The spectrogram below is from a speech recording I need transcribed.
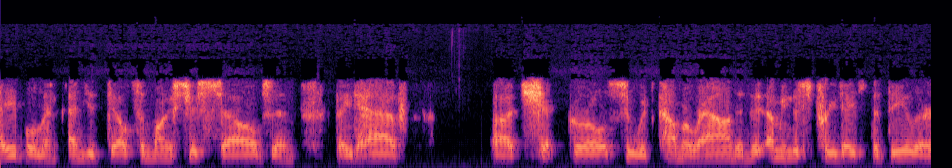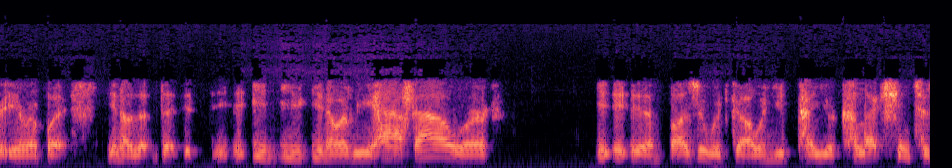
table and, and you dealt amongst yourselves and they'd have uh, chick girls who would come around, and I mean this predates the dealer era, but you know, the, the, you, you know, every half hour it, it, a buzzer would go, and you'd pay your collection to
